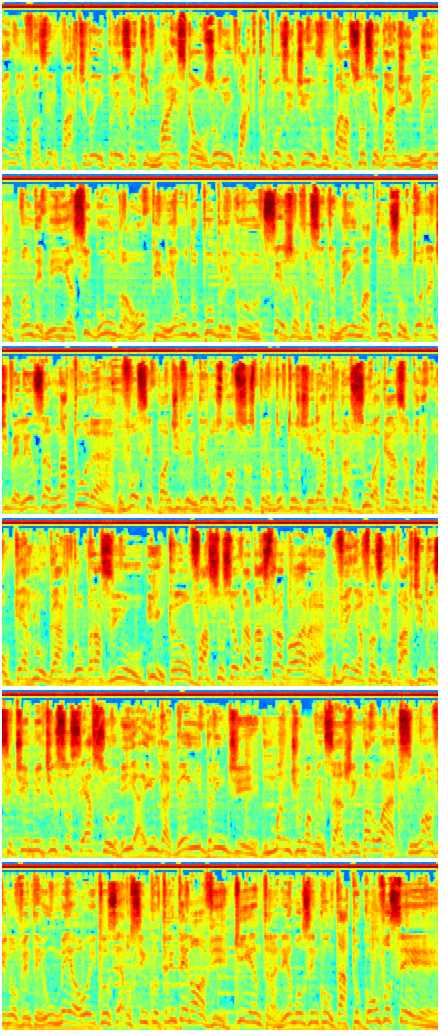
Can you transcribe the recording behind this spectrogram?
Venha fazer parte da empresa que mais causou impacto positivo para a sociedade em meio à pandemia, segundo a opinião do público. Seja você também uma consultora de beleza Natura. Você pode vender os nossos produtos direto da sua casa para qualquer lugar do Brasil. Então faça o seu cadastro agora. Venha fazer parte desse time de sucesso e ainda ganhe brinde. Mande uma mensagem para o WhatsApp 991 680539 que entraremos em contato com você.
